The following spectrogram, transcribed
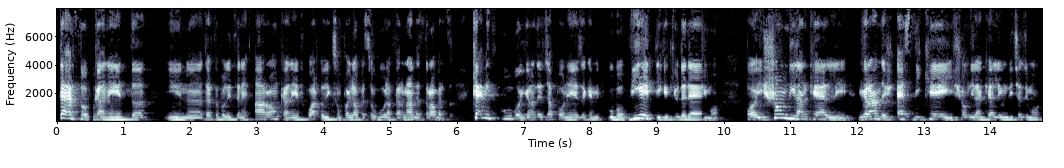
terzo Canet in terza posizione Aaron Canet, quarto Dixon, poi Lopez, Ogura, Fernandez, Roberts, Kemit Kubo, il grande giapponese Kemit Kubo, Vietti che chiude decimo, poi Sean Dylan Kelly, grande SDK, Sean Dylan Kelly undicesimo,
